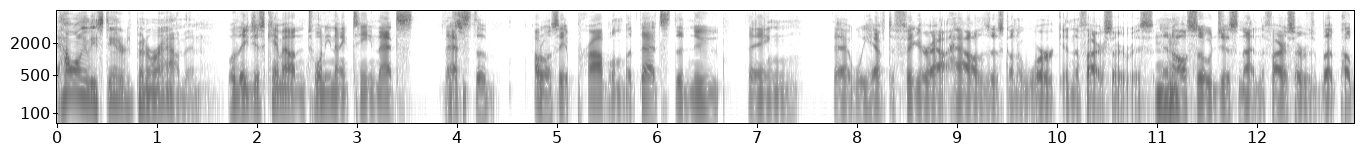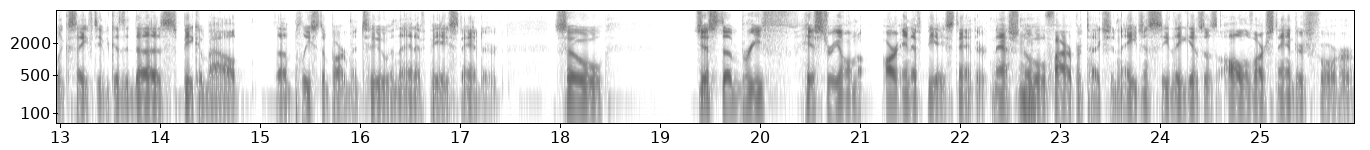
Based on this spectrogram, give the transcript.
how long have these standards been around then? Well, they just came out in 2019. That's that's the I don't want to say a problem, but that's the new thing that we have to figure out how is this is going to work in the fire service, and mm-hmm. also just not in the fire service, but public safety because it does speak about the police department too and the NFPA standard. So, just a brief history on our NFPA standard, National mm-hmm. Fire Protection Agency. They gives us all of our standards for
